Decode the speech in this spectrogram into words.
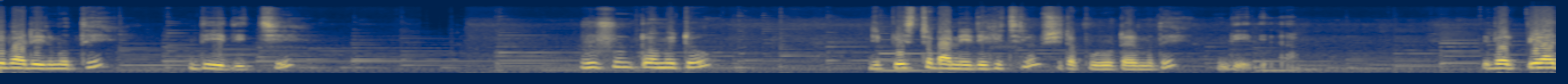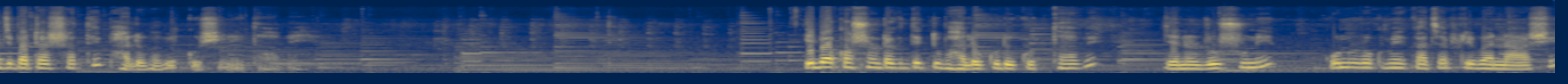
এবার এর মধ্যে দিয়ে দিচ্ছি রসুন, টমেটো যে পেস্টটা বানিয়ে রেখেছিলাম, সেটা পুরোটার মধ্যে দিয়ে দিলাম। এবার পেঁয়াজ বাটার সাথে ভালোভাবে কষিয়ে নিতে হবে। এবার কষানোটা কিন্তু একটু ভালো করে করতে হবে, যেন রসুনে কোনো রকমের কাঁচা ফ্লেভার না আসে।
